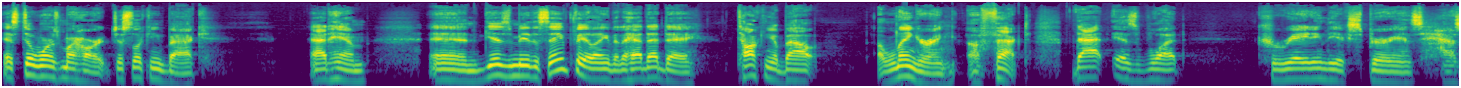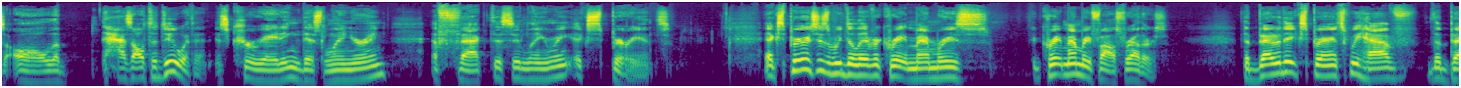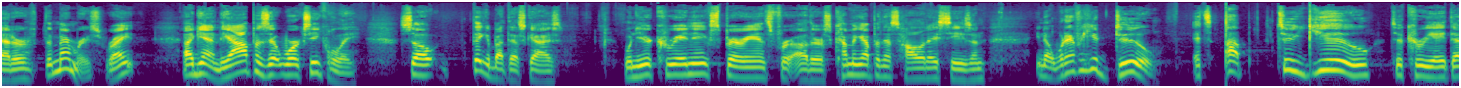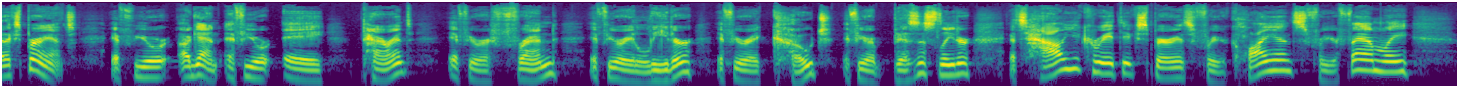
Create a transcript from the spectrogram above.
It still warms my heart just looking back at him and gives me the same feeling that I had that day talking about a lingering effect. That is what creating the experience has all has all to do with it. it. Is creating this lingering effect, this lingering experience. Experiences we deliver create memories, create memory files for others. The better the experience we have, the better the memories, right? Again, the opposite works equally. So think about this, guys. When you're creating experience for others coming up in this holiday season, you know, whatever you do, it's up to you to create that experience. If you're, again, if you're a parent, if you're a friend, if you're a leader, if you're a coach, if you're a business leader, it's how you create the experience for your clients, for your family,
